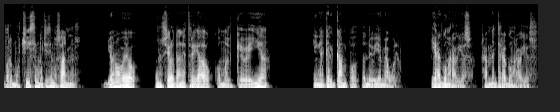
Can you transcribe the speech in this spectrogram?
pero muchísimos, muchísimos años, yo no veo un cielo tan estrellado como el que veía en aquel campo donde vivía mi abuelo. Y era algo maravilloso, realmente era algo maravilloso.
